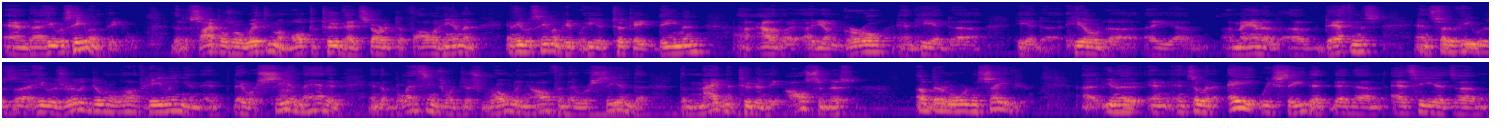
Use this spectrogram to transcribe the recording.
and uh, he was healing people. The disciples were with him. A multitude had started to follow him, and, and he was healing people. He had took a demon uh, out of a, a, young girl, and he had uh, he had healed a, um, a man of, of deafness and so he was uh, he was really doing a lot of healing, and, and they were seeing that, and, and the blessings were just rolling off, and they were seeing the, the magnitude and the awesomeness of their Lord and Savior. Uh, you know, and, and so in eight we see that that um, as he is um,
